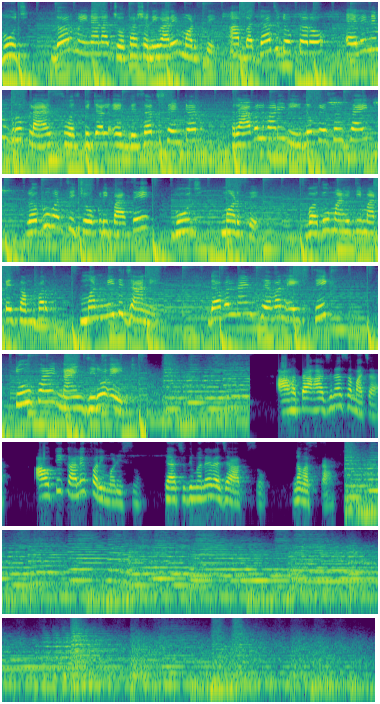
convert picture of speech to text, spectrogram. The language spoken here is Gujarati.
ભુજ. દર મહિનાના ચોથા શનિવારે મળશે. આ બધા જ ડોક્ટરો LNM group Lions hospital and research centre Rawalwadi relocation site Raghuvanshi ચોકડી પાસે ભુજ મળશે. વધુ માહિતી માટે સંપર્ક Manmeet Jani. Double nine seven eight six two five nine zero eight આ હતા આજના સમાચાર. આવતીકાલે ફરી મળીશું. ત્યાં સુધી મને રજા આપશો. નમસ્કાર.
